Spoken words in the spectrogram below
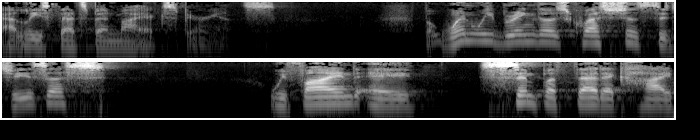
At least that's been my experience. But when we bring those questions to Jesus, we find a sympathetic high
